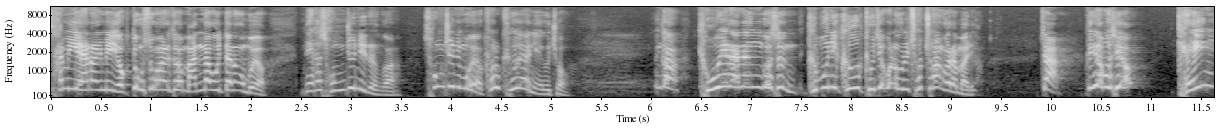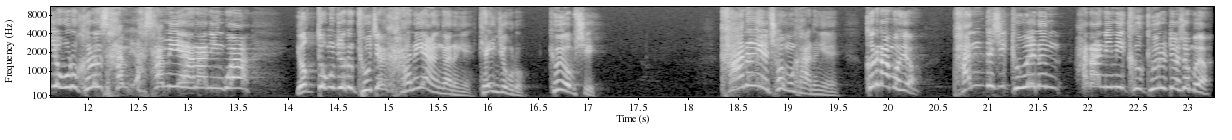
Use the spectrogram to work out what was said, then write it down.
삼위의 하나님의 역동성 안에서 만나고 있다는 건 뭐예요? 내가 성전이 이러는 거야. 성전이 뭐야? 결국 교회 아니에요, 그렇죠? 그러니까 교회라는 것은 그분이 그 교제관을 우리를 초청한 거란 말이야. 자, 그러니까 보세요. 개인적으로 그런 삼, 삼위의 하나님과 역동적으로 교제가 가능해 안 가능해? 개인적으로 교회 없이 가능해 처음은 가능해. 그러나 뭐요? 반드시 교회는 하나님이 그 교회를 통해서 뭐야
